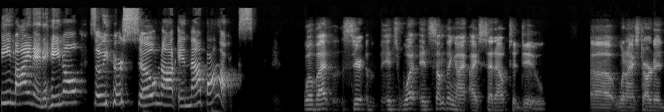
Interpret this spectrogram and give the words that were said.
be mine and anal. So you're so not in that box. Well, that it's what it's something I, I set out to do uh, when I started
